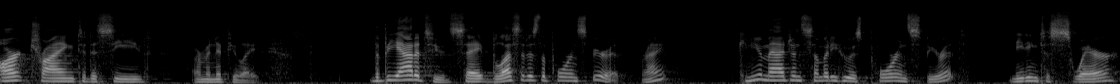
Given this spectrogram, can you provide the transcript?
aren't trying to deceive or manipulate. The Beatitudes say, Blessed is the poor in spirit, right? Can you imagine somebody who is poor in spirit needing to swear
